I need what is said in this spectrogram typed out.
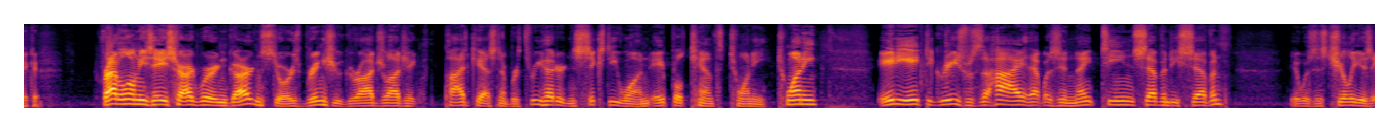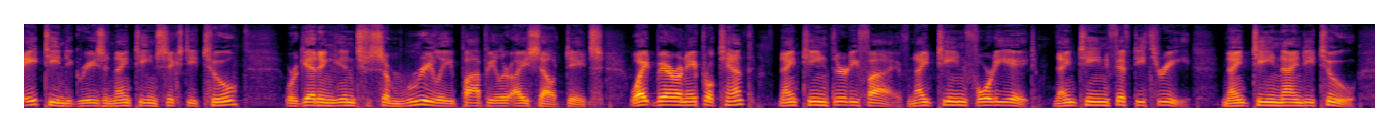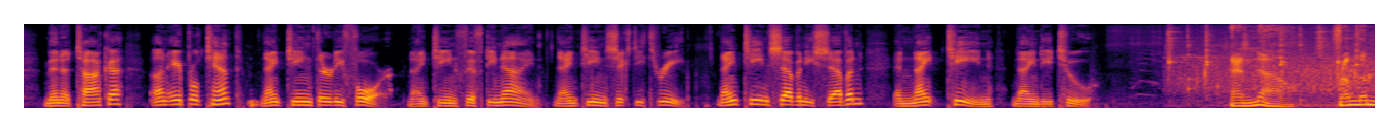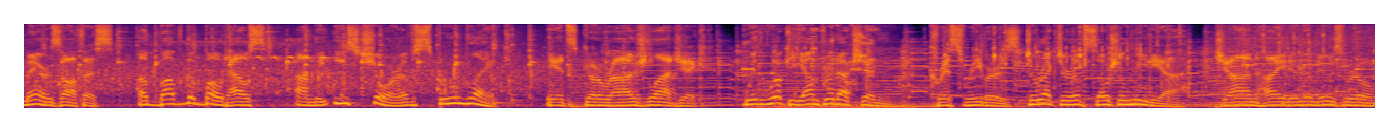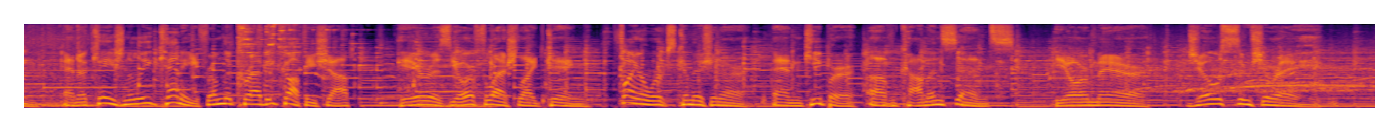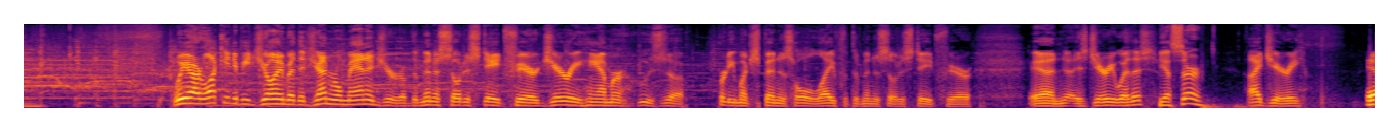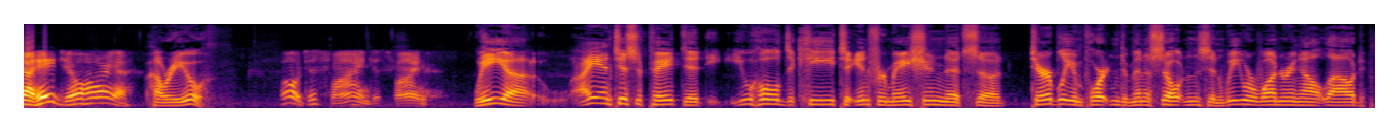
Kick it. Frattallone's Ace Hardware and Garden Stores brings you Garage Logic podcast number 361, April 10th, 2020. 88 degrees was the high. That was in 1977. It was as chilly as 18 degrees in 1962. We're getting into some really popular ice out dates. White Bear on April 10th, 1935, 1948, 1953, 1992. Minnetonka on April 10th, 1934, 1959, 1963, 1977, and 1992. And now, from the mayor's office, above the boathouse on the east shore of Spoon Lake, it's Garage Logic with Rookie on production, Chris Reavers, director of social media, John Hyde in the newsroom, and occasionally Kenny from the Krabby Coffee Shop. Here is your flashlight king, fireworks commissioner, and keeper of common sense, your mayor, Joe Soucheray. We are lucky to be joined by the general manager of the Minnesota State Fair, Jerry Hammer, who's uh, pretty much spent his whole life with the Minnesota State Fair. And is Jerry with us? Yes, sir. Hi, Jerry. Yeah, hey Joe, how are you? How are you? Oh, just fine, just fine. We, uh, I anticipate that you hold the key to information that's uh, terribly important to Minnesotans, and we were wondering out loud,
